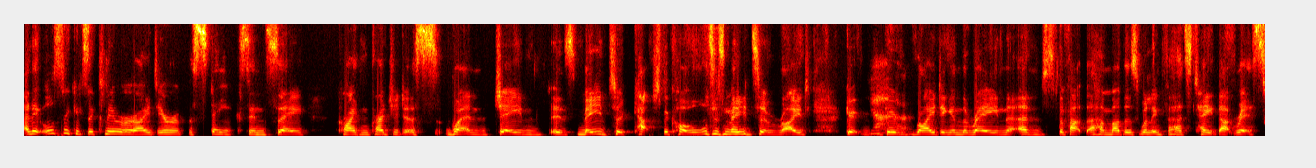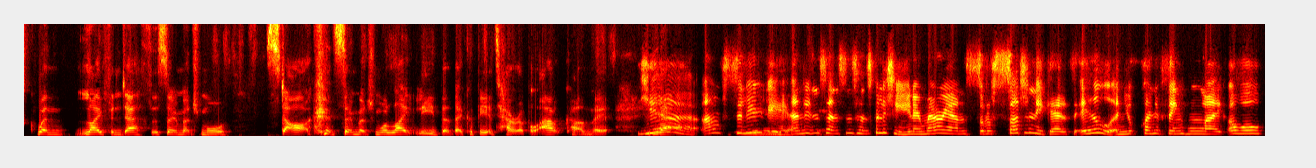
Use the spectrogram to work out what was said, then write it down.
And it also gives a clearer idea of the stakes in, say, Pride and Prejudice when Jane is made to catch the cold, is made to ride, go, yeah. go, riding in the rain, and the fact that her mother's willing for her to take that risk when life and death are so much more stark, it's so much more likely that there could be a terrible outcome. It, yeah, yeah, absolutely. Yeah. And in Sense and Sensibility, you know, Marianne sort of suddenly gets ill, and you're kind of thinking like, oh well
